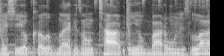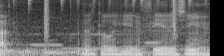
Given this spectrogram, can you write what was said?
Make sure your color black is on top and your bottom one is locked. Let's go ahead and fill this in.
